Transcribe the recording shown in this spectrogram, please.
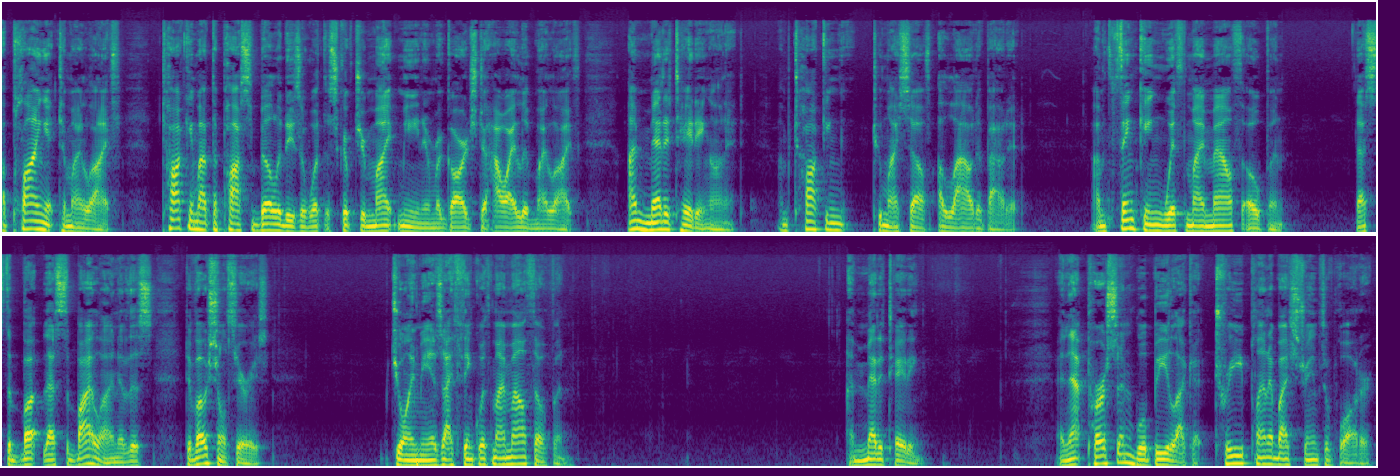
applying it to my life, talking about the possibilities of what the scripture might mean in regards to how I live my life. I'm meditating on it. I'm talking to myself aloud about it. I'm thinking with my mouth open. That's the that's the byline of this devotional series. Join me as I think with my mouth open. I'm meditating. And that person will be like a tree planted by streams of water,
